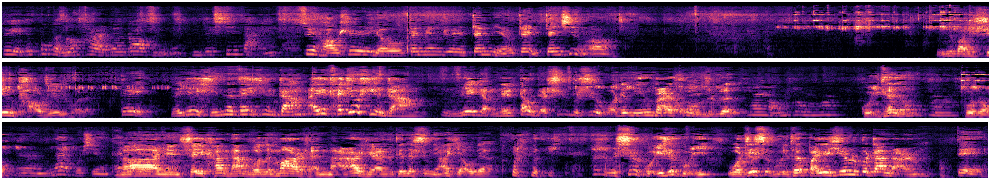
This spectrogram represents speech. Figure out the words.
对，他不可能哈尔滨告诉你，你这心咋应啥？最好是有真名是真名真真姓啊，你把这姓掏出去得了。对，那人寻思他姓张，哎，他就姓张，你别整的到底是不是我这名牌糊这个天？鬼天龙嗯，不中。嗯，那不行，那你谁看他我的马二婶哪二婶跟他师娘学的？是鬼是鬼，我这是鬼，他百家姓不占哪儿吗？对，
